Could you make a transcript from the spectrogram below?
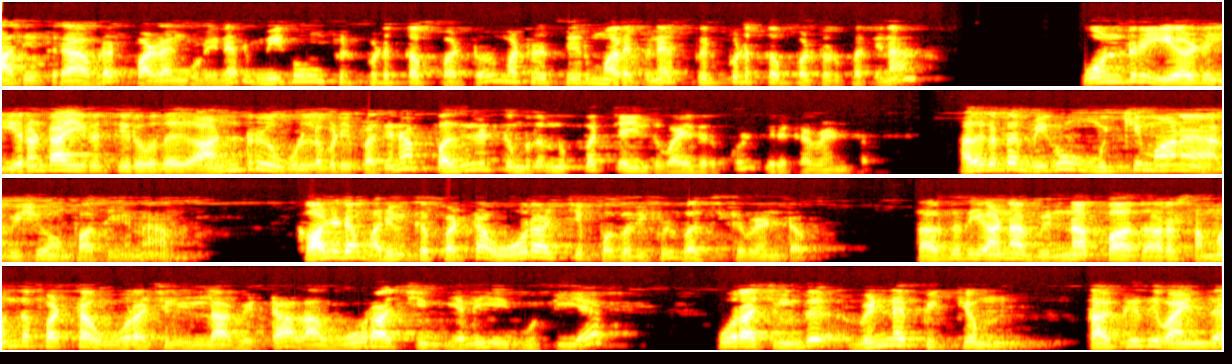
ஆதி திராவிடர் பழங்குடியினர் மிகவும் பிற்படுத்தப்பட்டோர் மற்றும் தீர்மானப்பினர் பிற்படுத்தப்பட்டோர் பார்த்தீங்கன்னா ஒன்று ஏழு இரண்டாயிரத்தி இருபது அன்று உள்ளபடி பார்த்தீங்கன்னா பதினெட்டு முதல் முப்பத்தி ஐந்து வயதிற்குள் இருக்க வேண்டும். அதுக்கடுத்த மிகவும் முக்கியமான விஷயம் பார்த்தீங்கன்னா காலிடம் அறிவிக்கப்பட்ட ஊராட்சி பகுதிக்குள் வசிக்க வேண்டும். தகுதியான விண்ணப்பதாரர் சம்பந்தப்பட்ட ஊராட்சியில் இல்லாவிட்டால் அவ்வூராட்சியின் எல்லையை ஒட்டிய ஊராட்சியிலிருந்து விண்ணப்பிக்கும் தகுதி வாய்ந்த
